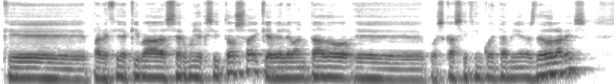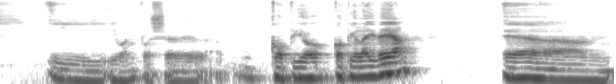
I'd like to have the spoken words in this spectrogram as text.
que parecía que iba a ser muy exitosa y que había levantado eh, pues casi 50 millones de dólares. Y, bueno, pues eh, copio, la idea. Eh,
